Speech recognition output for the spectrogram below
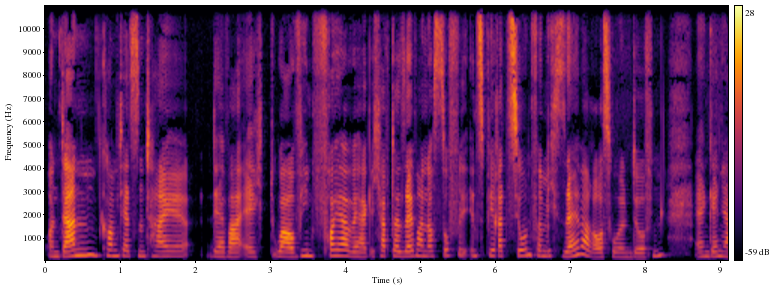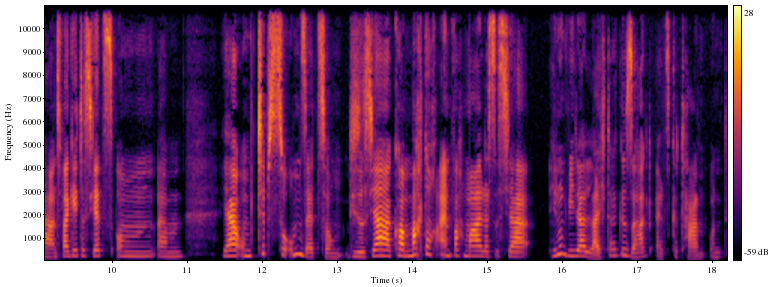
Und dann kommt jetzt ein Teil, der war echt, wow, wie ein Feuerwerk. Ich habe da selber noch so viel Inspiration für mich selber rausholen dürfen. Äh, genial. Und zwar geht es jetzt um, ähm, ja, um Tipps zur Umsetzung. Dieses, ja, komm, mach doch einfach mal. Das ist ja hin und wieder leichter gesagt als getan. Und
